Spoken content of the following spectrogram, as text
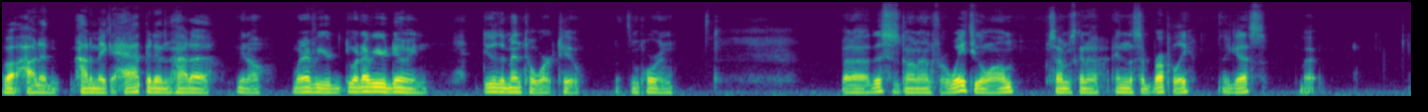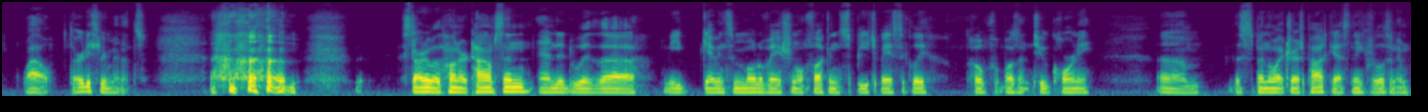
about how to how to make it happen and how to you know whatever you're whatever you're doing, do the mental work too. It's important. But uh, this has gone on for way too long, so I'm just gonna end this abruptly, I guess. But wow, 33 minutes. Started with Hunter Thompson, ended with uh, me giving some motivational fucking speech, basically. Hope it wasn't too corny. Um, this has been the White Trash Podcast. Thank you for listening.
